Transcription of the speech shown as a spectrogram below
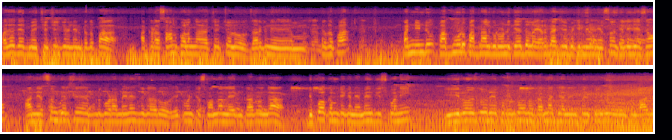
పదో తేదీ మేము చర్చలకి వెళ్ళిన పిదప అక్కడ సానుకూలంగా చర్చలు జరగని పిదప పన్నెండు పదమూడు పద్నాలుగు రెండు తేదీల్లో ఎర్ర పెట్టి మేము నిరసన తెలియజేశాం. ఆ నిరసన తెలిసినప్పుడు కూడా మేనేజర్ గారు ఎటువంటి స్పందన లేని కారణంగా డిపో కమిటీకి నిర్ణయం తీసుకొని ఈ రోజు రేపు రెండు రోజులు ధర్నా చేయాలని పిలుపు బాగా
